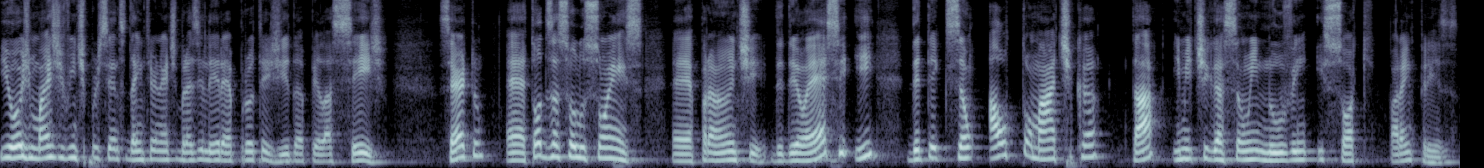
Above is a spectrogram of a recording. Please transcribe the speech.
e hoje mais de 20% da internet brasileira é protegida pela Sage, certo? É, todas as soluções é, para anti-DDoS e detecção automática, tá? E mitigação em nuvem e SOC para empresas.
